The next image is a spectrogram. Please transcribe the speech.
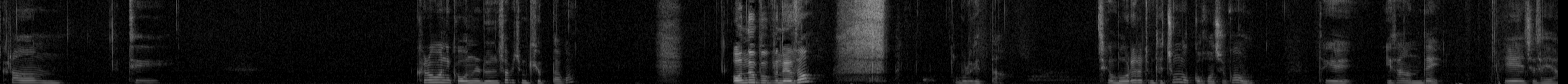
그럼 하트. 그러고 보니까 오늘 눈썹이 좀 귀엽다고? 어느 부분에서? 모르겠다. 지금 머리를 좀 대충 묶어가지고 되게 이상한데 이해해주세요.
